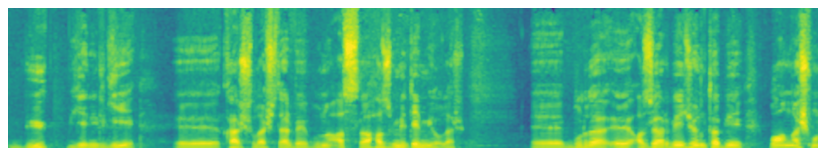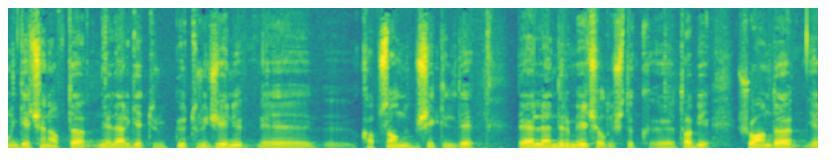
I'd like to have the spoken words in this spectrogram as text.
büyük bir yenilgiyi e, karşılaştılar ve bunu asla hazmedemiyorlar. Ee, Burada Azerbaycan'ın tabii bu anlaşmanın geçen hafta neler getirip götüreceğini kapsamlı bir şekilde değerlendirmeye çalıştık. E, tabii şu anda e,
